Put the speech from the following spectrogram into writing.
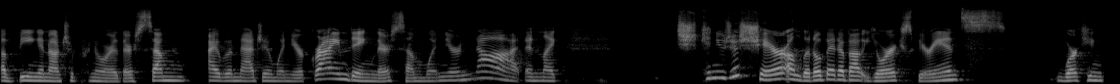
of being an entrepreneur. There's some I would imagine when you're grinding, there's some when you're not and like can you just share a little bit about your experience working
